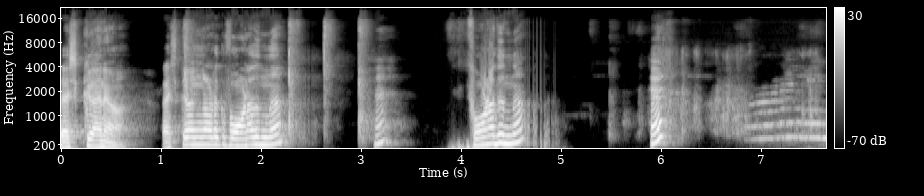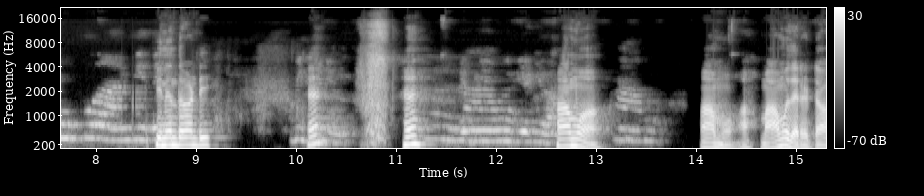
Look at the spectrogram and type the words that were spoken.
വിശക്കാനോ? വിശക്കാൻ നിങ്ങളവിടെ ഫോണാ തിന്ന? ഫോണാ തിന്ന? ഏ? പിന്നെന്താ വണ്ടി? ഏ? ഏ? മാമോ മാമോ. ആ മാമു തരട്ടോ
